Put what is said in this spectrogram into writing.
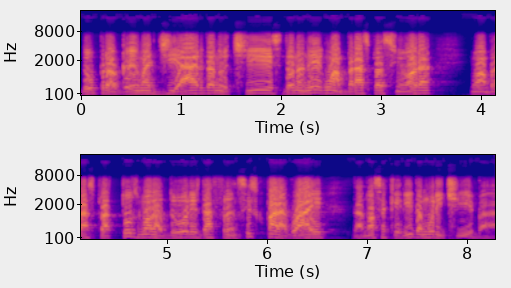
do programa Diário da Notícia. Dona Nega, um abraço para a senhora e um abraço para todos os moradores da Francisco Paraguai, da nossa querida Muritiba.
